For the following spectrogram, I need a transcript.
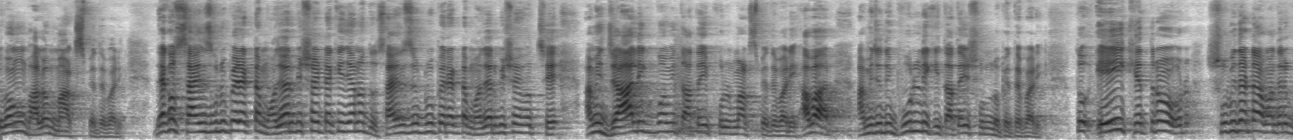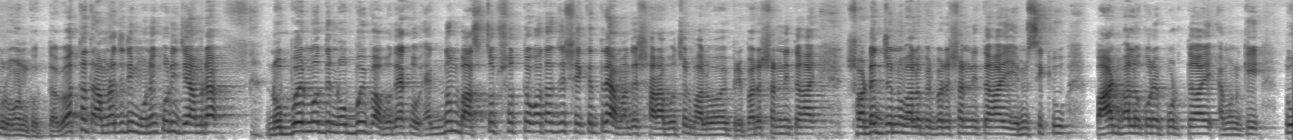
এবং ভালো মার্কস পেতে পারি। দেখো সায়েন্স গ্রুপের একটা মজার বিষয়টা কি জানো তো? সায়েন্স গ্রুপের একটা মজার বিষয় হচ্ছে, আমি যা লিখব আমি তাতেই ফুল মার্কস পেতে পারি। আবার আমি যদি ভুল লিখি, তাতেই শূন্য পেতে পারি। তো এই ক্ষেত্রর সুবিধাটা আমাদের গ্রহণ করতে হবে। অর্থাৎ আমরা যদি মনে করি যে আমরা নব্বইয়ের মধ্যে নব্বই পাবো, দেখো, একদম বাস্তব সত্য কথা যে সেক্ষেত্রে আমাদের সারা বছর ভালোভাবে প্রিপারেশন নিতে হয় শর্টের জন্য ভালো প্রিপারেশন নিতে হয় এমসিকিউ পার্ট ভালো করে পড়তে হয়, এমনকি টু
